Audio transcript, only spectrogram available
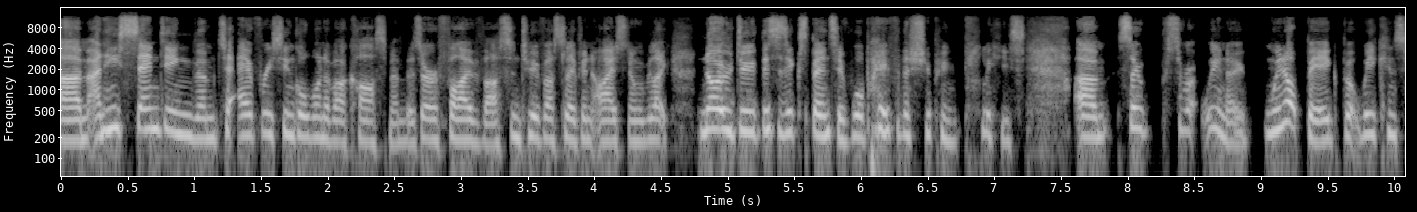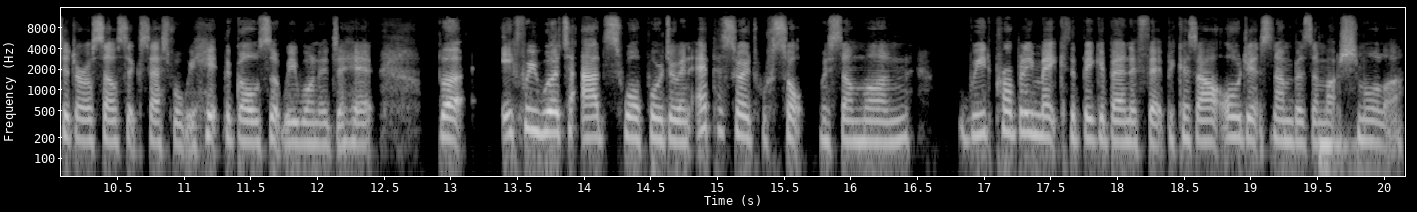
Um, and he's sending them to every single one of our cast members. There are five of us, and two of us live in Iceland. We'll be like, no, dude, this is expensive. We'll pay for the shipping, please. Um, so, so, you know, we're not big, but we consider ourselves successful. We hit the goals that we wanted to hit. But if we were to ad swap or do an episode swap with someone we'd probably make the bigger benefit because our audience numbers are much mm. smaller.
